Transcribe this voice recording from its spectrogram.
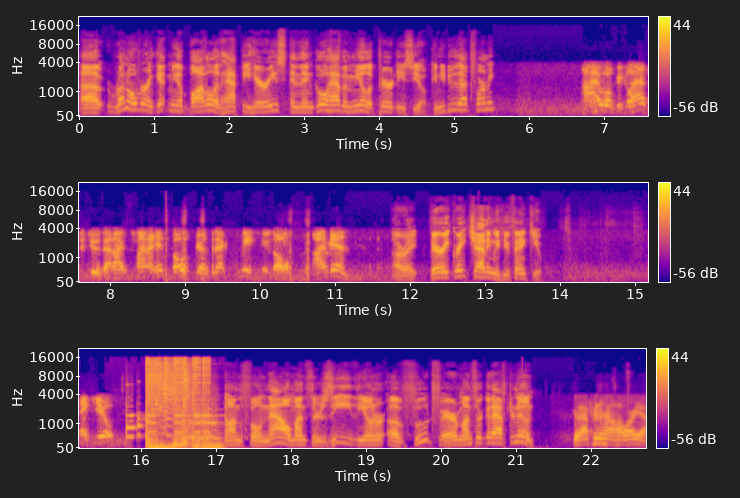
uh, run over and get me a bottle at Happy Harry's, and then go have a meal at Paradiso. Can you do that for me? I will be glad to do that. I plan on hitting both here in the next week, so I'm in. All right, Barry, great chatting with you. Thank you. Thank you. On the phone now, Munther Z, the owner of Food Fair. Munther, good afternoon. Good afternoon, Hal. How are you?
